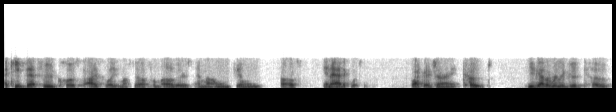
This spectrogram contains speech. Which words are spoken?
I keep that food close to isolate myself from others and my own feelings of inadequacy, like a giant coat. You've got a really good coat,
